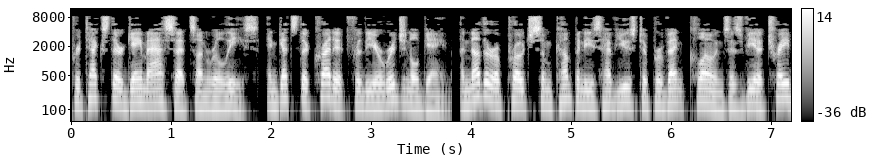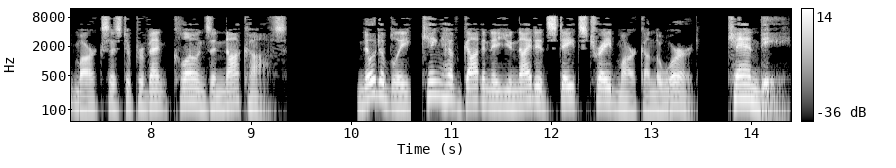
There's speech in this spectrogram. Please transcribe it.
protects their game assets on release, and gets the credit for the original game. Another approach some companies have used to prevent clones as via trademarks is to prevent clones and knockoffs knockoffs. Notably, King have gotten a United States trademark on the word «candy»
